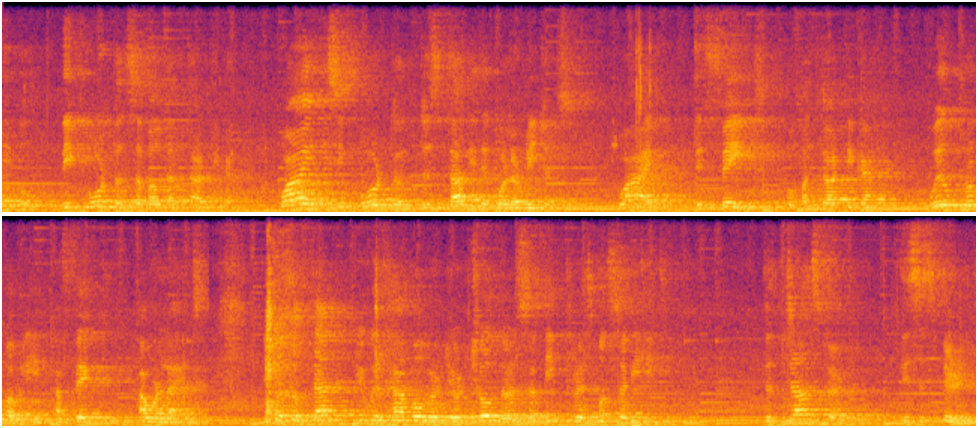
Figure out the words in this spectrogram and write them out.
people, the importance about Antarctica. Why it's important to study the polar regions. Why the fate of Antarctica will probably affect our lives. Because of that, you will have over your shoulders a big responsibility to transfer this spirit.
